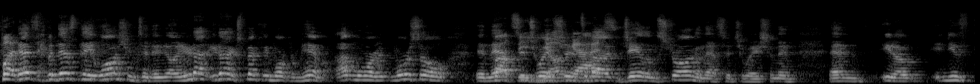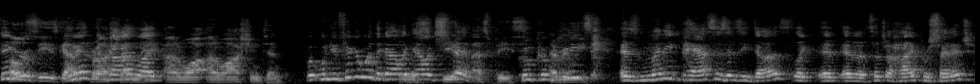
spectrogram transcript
but- that's but that's Nate Washington. You know, and you're not you're not expecting more from him. I'm more more so in that About situation. It's about Jaelen Strong in that situation, and and you know and you figure OC's got with a crush guy on, like on, Wa- on Washington. but when you figure with a guy like Alex Smith, piece who completes as many passes as he does, like at, at a, such a high percentage,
